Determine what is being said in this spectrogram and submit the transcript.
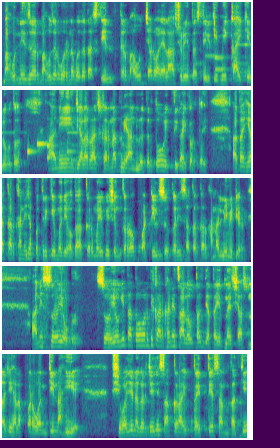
भाऊंनी जर भाऊ जर वर्ण बघत असतील तर भाऊंच्या डोळ्याला अश्रू येत असतील की मी काय केलं होतं आणि ज्याला राजकारणात मी आणलं तर तो व्यक्ती काय करतोय. आता ह्या कारखान्याच्या पत्रिकेमध्ये हो का कर्मयोगी शंकरराव पाटील सहकारी साखर कारखाना लिमिटेड आणि सहयोग. सहयोगी तत्वावरती कारखाने चालवताच देता येत नाहीत शासनाची ह्याला परवानगी नाहीये. शिवाजीनगरचे जे साखर आयुक्त आहेत ते सांगतात की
